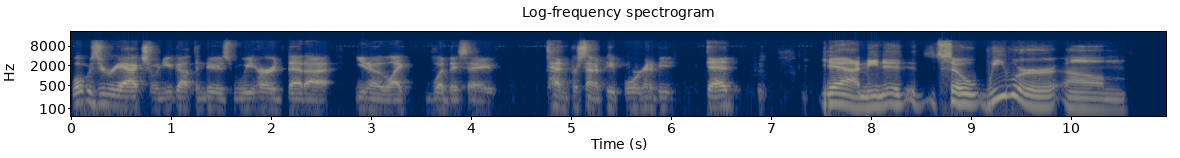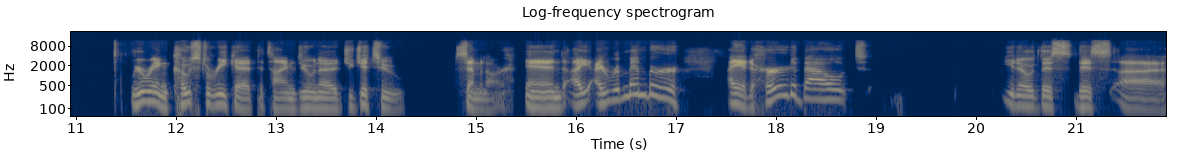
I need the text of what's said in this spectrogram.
what was your reaction when you got the news when we heard that, uh, you know, like what they say, 10% of people were going to be dead? Yeah, I mean, it, so we were um, we were in Costa Rica at the time doing a jujitsu seminar, and I, I remember I had heard about you know this this uh,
